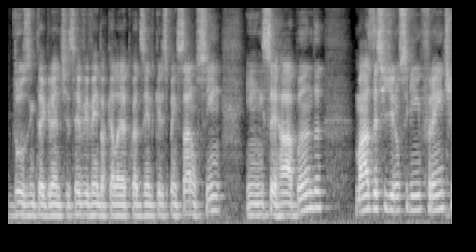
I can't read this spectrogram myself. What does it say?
dos integrantes revivendo aquela época, dizendo que eles pensaram sim em encerrar a banda, mas decidiram seguir em frente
